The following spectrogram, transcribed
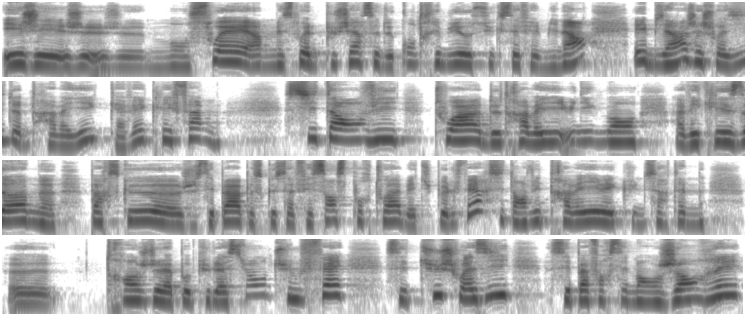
et j'ai je, mon souhait, un de mes souhaits le plus cher c'est de contribuer au succès féminin, eh bien j'ai choisi de ne travailler qu'avec les femmes. Si tu as envie, toi, de travailler uniquement avec les hommes parce que, euh, je sais pas, parce que ça fait sens pour toi, ben, tu peux le faire. Si tu envie de travailler avec une certaine... Euh, tranche de la population, tu le fais, c'est tu choisis, c'est pas forcément genré,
